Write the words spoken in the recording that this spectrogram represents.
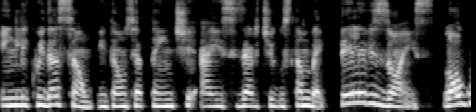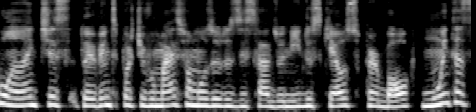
em liquidação. Então, se atente a esses artigos também. Televisões. Logo antes do evento esportivo mais famoso dos Estados Unidos, que é o Super Bowl, muitas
